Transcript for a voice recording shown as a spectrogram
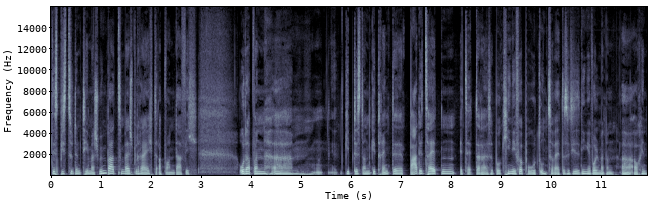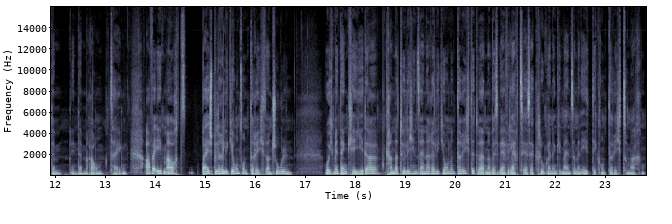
Das bis zu dem Thema Schwimmbad zum Beispiel reicht. Ab wann darf ich oder ab wann ähm, gibt es dann getrennte Badezeiten etc., also Burkini-Verbot und so weiter. Also diese Dinge wollen wir dann äh, auch in dem, in dem Raum zeigen. Aber eben auch Beispiel Religionsunterricht an Schulen, wo ich mir denke, jeder kann natürlich in seiner Religion unterrichtet werden, aber es wäre vielleicht sehr, sehr klug, einen gemeinsamen Ethikunterricht zu machen.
